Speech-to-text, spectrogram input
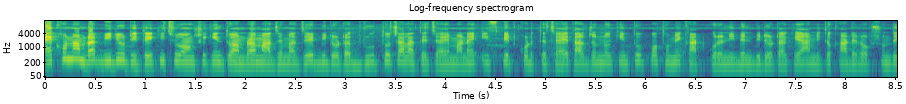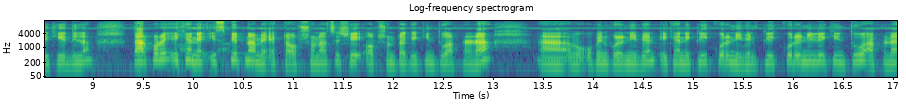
এখন আমরা ভিডিওটিতে কিছু অংশে কিন্তু আমরা মাঝে মাঝে ভিডিওটা দ্রুত চালাতে চাই মানে স্পিড করতে চাই। তার জন্য কিন্তু প্রথমে কাট করে নেবেন ভিডিওটাকে। আমি তো কার্ডের অপশন দেখিয়ে দিলাম। তারপরে এখানে স্পিড নামে একটা অপশন আছে। সেই অপশনটাকে কিন্তু আপনারা ওপেন করে নেবেন। এখানে ক্লিক করে নেবেন। ক্লিক করে নিলে কিন্তু আপনারা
